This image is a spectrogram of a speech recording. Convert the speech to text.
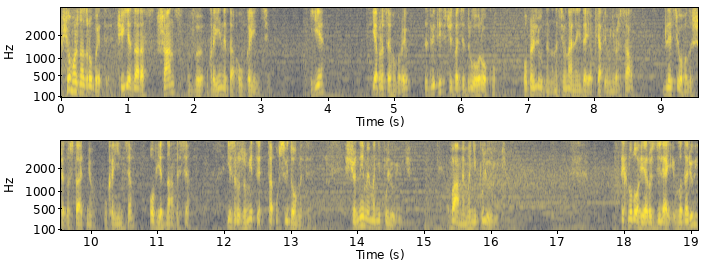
Що можна зробити? Чи є зараз шанс в України та українців? Є. Я про це говорив. З 2022 року оприлюднена національна ідея П'ятий універсал. Для цього лише достатньо українцям об'єднатися і зрозуміти та усвідомити, що ними маніпулюють, вами маніпулюють. Технологія розділяй і владарюй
